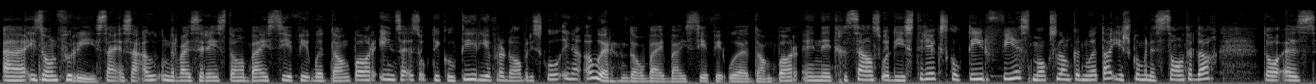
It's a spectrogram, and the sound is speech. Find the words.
Uh Ison Fourie, sy is 'n ou onderwyseres daar by CVO Dankbaar en sy is ook die kultuurjuffrou daar by die skool en 'n ouer daarby by CVO Dankbaar en net gesels oor die streekskultuurfees maak solank 'n nota eerskomende Saterdag. Daar is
